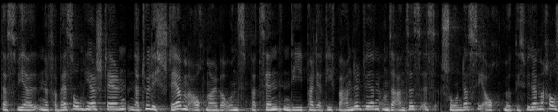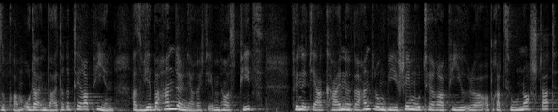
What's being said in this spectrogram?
dass wir eine Verbesserung herstellen. Natürlich sterben auch mal bei uns Patienten, die palliativ behandelt werden. Unser Ansatz ist schon, dass sie auch möglichst wieder nach Hause kommen oder in weitere Therapien. Also wir behandeln ja richtig im Hospiz findet ja keine Behandlung wie Chemotherapie oder Operation noch statt.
